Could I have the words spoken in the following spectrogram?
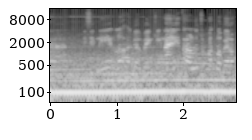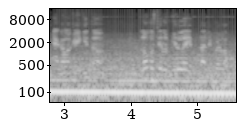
Nah, di sini lo agak banking. Nah, ini terlalu cepat lo beloknya kalau kayak gitu. Lo mesti lebih late tadi beloknya.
